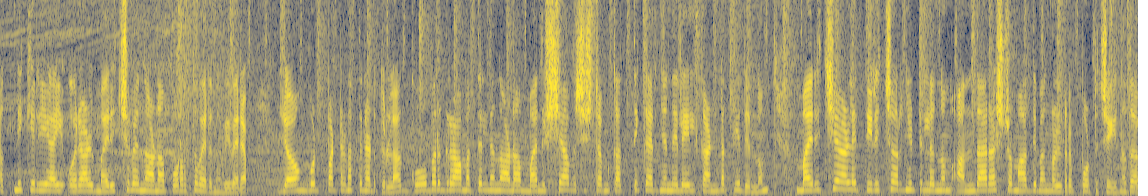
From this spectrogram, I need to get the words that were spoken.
അഗ്നിക്കിരയായി ഒരാൾ മരിച്ചുവെന്നാണ് പുറത്തുവരുന്ന വിവരം. ലോങ്വുഡ് പട്ടണത്തിനടുത്തുള്ള ഗോബർ ഗ്രാമത്തിൽ നിന്നാണ് മനുഷ്യാവശിഷ്ടം കത്തിക്കരിഞ്ഞ നിലയിൽ കണ്ടെത്തിയതെന്നും മരിച്ചയാളെ തിരിച്ചറിഞ്ഞിട്ടില്ലെന്നും അന്താരാഷ്ട്ര മാധ്യമങ്ങൾ റിപ്പോർട്ട് ചെയ്യുന്നത്.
